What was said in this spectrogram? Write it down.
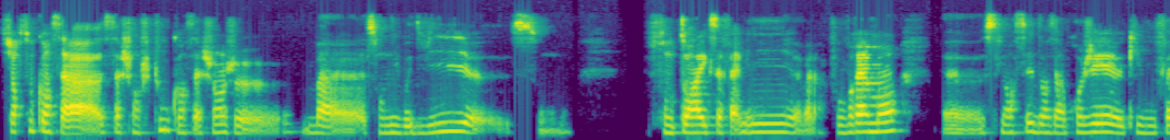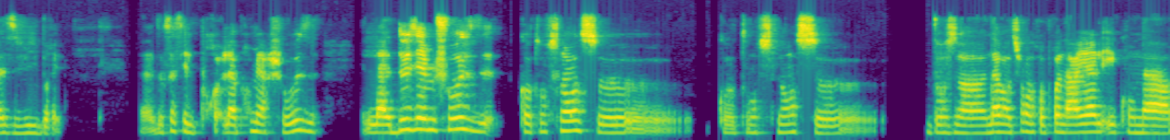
Surtout quand ça, ça change tout, quand ça change euh, bah, son niveau de vie, euh, son, son temps avec sa famille. Euh, voilà, faut vraiment euh, se lancer dans un projet euh, qui vous fasse vibrer. donc ça, c'est la première chose. La deuxième chose, quand on se lance, quand on se lance dans une aventure entrepreneuriale et qu'on a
